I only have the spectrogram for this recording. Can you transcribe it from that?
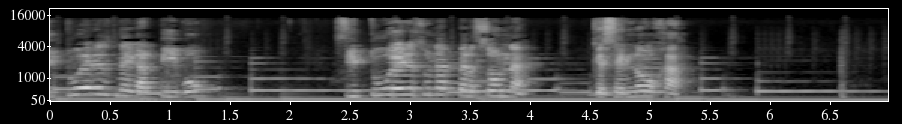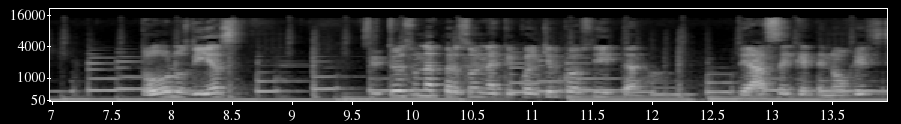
Si tú eres negativo, si tú eres una persona que se enoja todos los días, si tú eres una persona que cualquier cosita te hace que te enojes,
